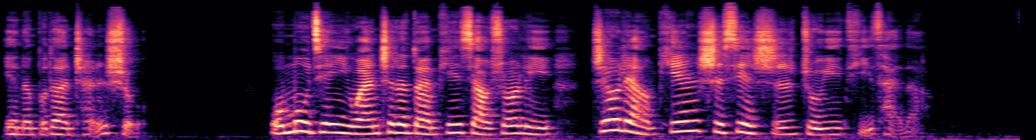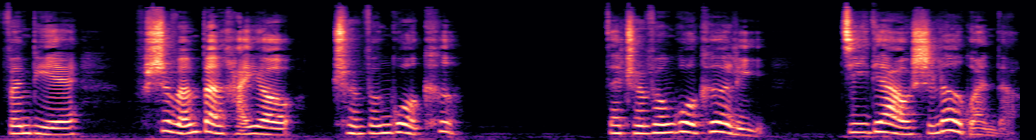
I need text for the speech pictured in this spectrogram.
也能不断成熟。我目前已完成的短篇小说里，只有两篇是现实主义题材的，分别是文本还有《春风过客》。在《春风过客》里，基调是乐观的，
